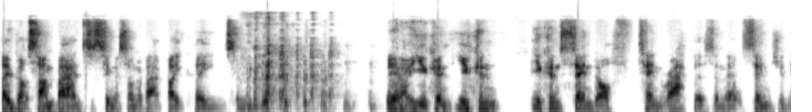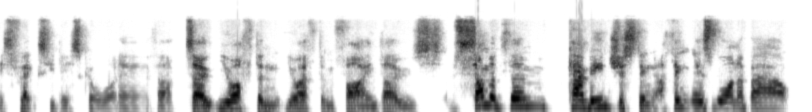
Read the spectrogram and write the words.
they've got some band to sing a song about baked beans and, you know, you can, you can, you can send off 10 wrappers and they'll send you this flexi disc or whatever so you often you often find those some of them can be interesting i think there's one about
